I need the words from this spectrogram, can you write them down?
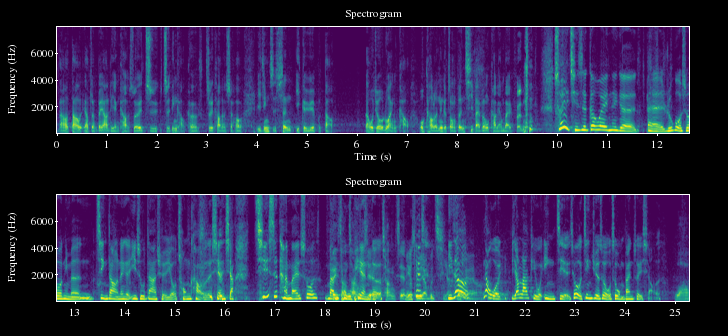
然后到要准备要联考，所以指指定考科只考的时候，已经只剩一个月不到，然后我就乱考，我考了那个总分七百分，我考两百分。所以其实各位那个呃，如果说你们进到那个艺术大学有重考的现象，其实坦白说蛮普遍的，常见，常见没有什么了不起啊。你知道，啊、那我比较 lucky，我应届，就我进去的时候，我是我们班最小的。哇！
